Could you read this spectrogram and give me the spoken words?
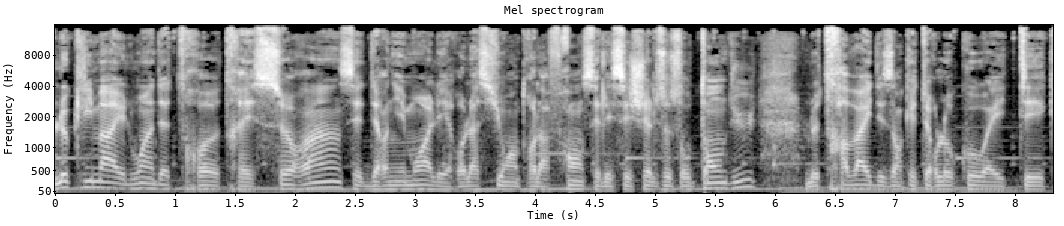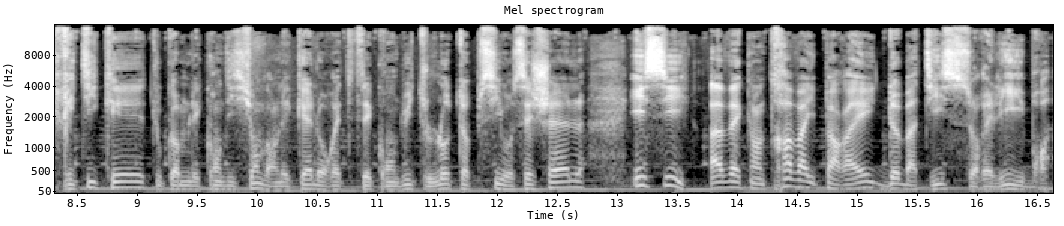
Le climat est loin d'être très serein. Ces derniers mois, les relations entre la France et les Seychelles se sont tendues. Le travail des enquêteurs locaux a été critiqué, tout comme les conditions dans lesquelles aurait été conduite l'autopsie aux Seychelles. Ici, avec un travail pareil, De Baptiste serait libre,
